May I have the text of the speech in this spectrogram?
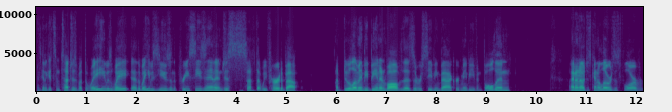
he's gonna get some touches, but the way he was wait, uh, the way he was used in the preseason, and just stuff that we've heard about Abdullah maybe being involved as a receiving back, or maybe even Bolden. I don't know, just kind of lowers his floor,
